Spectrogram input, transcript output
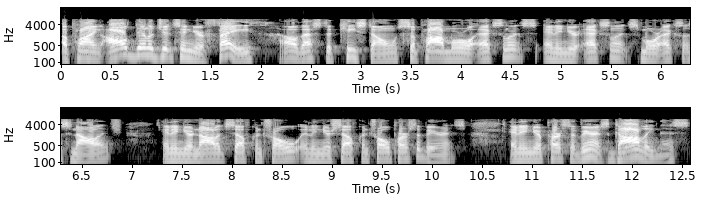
applying all diligence in your faith, oh, that's the keystone, supply moral excellence, and in your excellence, more excellence, knowledge, and in your knowledge, self control, and in your self control, perseverance, and in your perseverance, godliness,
